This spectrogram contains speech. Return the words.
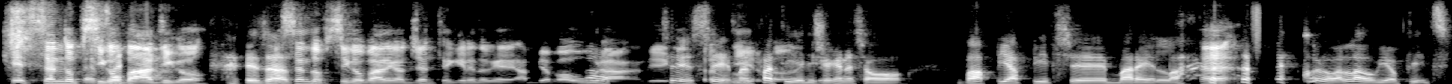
Essendo psicopatico, esatto. essendo psicopatico, la gente credo che abbia paura di Sì, sì, ma infatti gli eh. dice che ne so, va a Pizze Barella. Eh. Quello va là o Pia Pizze.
